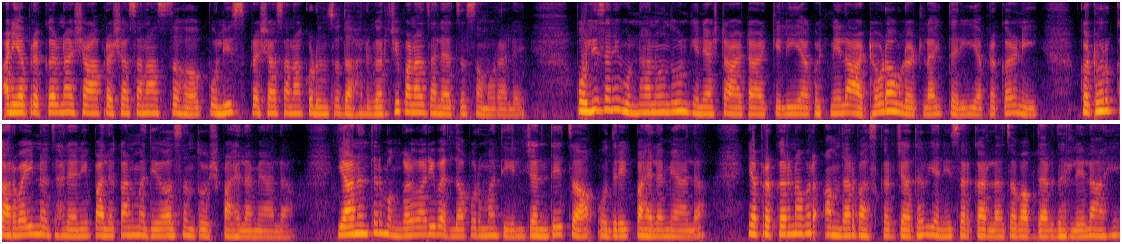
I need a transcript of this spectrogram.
आणि या प्रकरणात शाळा प्रशासनासह पोलीस प्रशासनाकडून सुद्धा हलगर्जीपणा झाल्याचं समोर आलंय. पोलिसांनी गुन्हा नोंदवून घेण्यास टाळाटाळ केली. या घटनेला आठवडा उलटलाय तरी या प्रकरणी कठोर कारवाई न झाल्याने पालकांमध्ये असंतोष पाहायला मिळाला. यानंतर मंगळवारी बदलापूरमधील जनतेचा उद्रेक पाहायला मिळाला. या प्रकरणावर आमदार भास्कर जाधव यांनी सरकारला जबाबदार धरलेला आहे.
